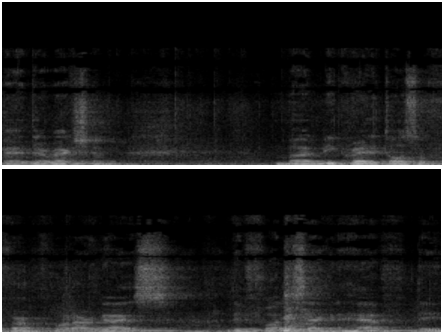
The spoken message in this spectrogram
bad direction. But big credit also for, for our guys. They fought the second half. They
